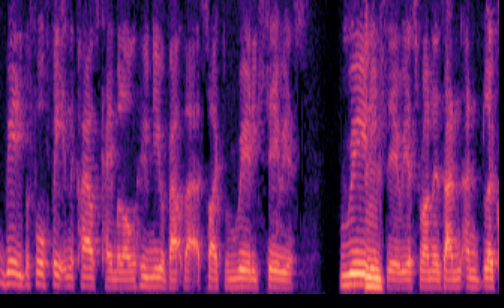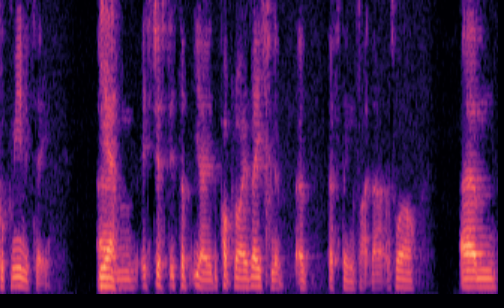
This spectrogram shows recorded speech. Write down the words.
really before Feet in the Clouds came along, who knew about that aside from really serious, really mm. serious runners and and local community? Um, yeah, it's just it's the you know the popularisation of, of of things like that as well. Um,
